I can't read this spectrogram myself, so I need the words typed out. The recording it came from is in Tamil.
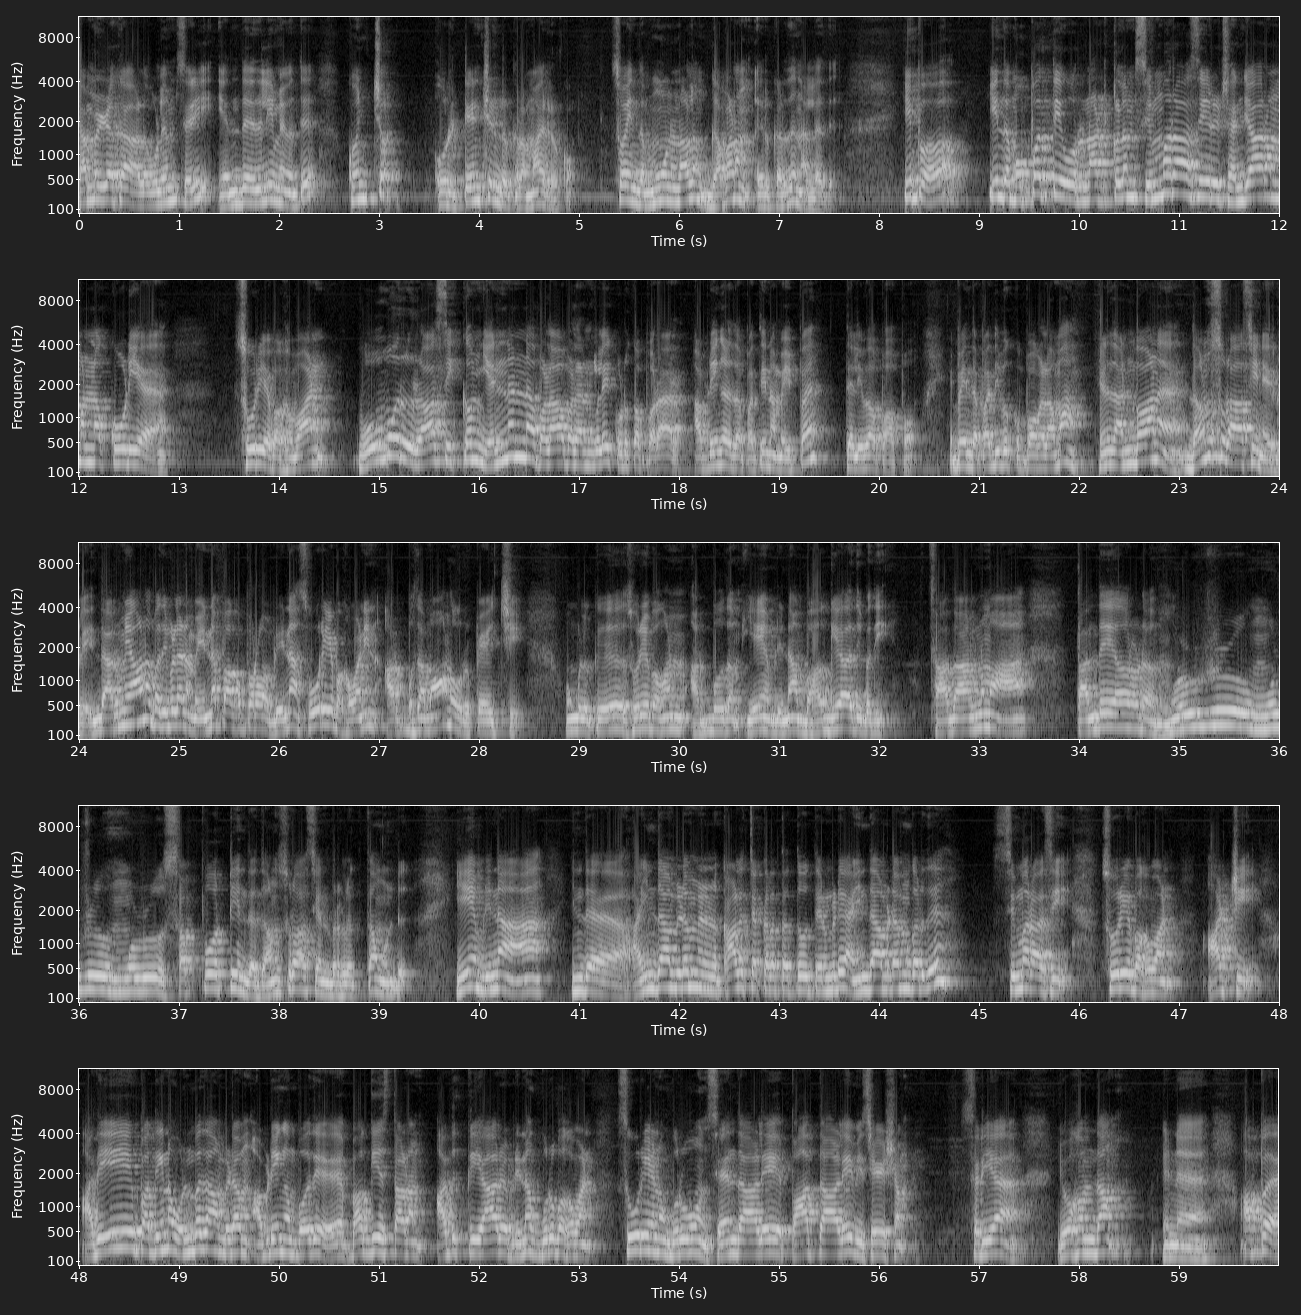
தமிழக அளவிலும் சரி எந்த இதுலேயுமே வந்து கொஞ்சம் ஒரு டென்ஷன் இருக்கிற மாதிரி இருக்கும். ஸோ இந்த மூணு நாளும் கவனம் இருக்கிறது நல்லது. இப்போ இந்த முப்பத்தி ஒரு நாட்களும் சிம்மராசியில் சஞ்சாரம் பண்ணக்கூடிய சூரிய பகவான் ஒவ்வொரு ராசிக்கும் என்னென்ன பலாபலன்களை கொடுக்க போறார் அப்படிங்கிறத பற்றி நம்ம இப்போ தெளிவாக பார்ப்போம். இப்போ இந்த பதிவுக்கு போகலாமா? எனது அன்பான தனுசு ராசி நேர்களே இந்த அருமையான பதிவில் நம்ம என்ன பார்க்க போகிறோம் அப்படின்னா சூரிய பகவானின் அற்புதமான ஒரு பேச்சு. உங்களுக்கு சூரிய பகவான் அற்புதம். ஏன் அப்படின்னா பாக்யாதிபதி. சாதாரணமாக தந்தையாரோட முழு முழு முழு சப்போர்ட்டு இந்த தனுசு ராசி என்பர்களுக்கு தான் உண்டு. ஏன் அப்படின்னா இந்த ஐந்தாம் இடம் காலச்சக்கர தத்துவத்தின்படி ஐந்தாம் இடம்ங்கிறது சிம்மராசி சூரிய பகவான் ஆட்சி. அதே பார்த்தீங்கன்னா ஒன்பதாம் இடம் அப்படிங்கும்போது பாக்கியஸ்தானம் அதுக்கு யார் அப்படின்னா குரு பகவான். சூரியனும் குருவும் சேர்ந்தாலே பார்த்தாலே விசேஷம். சரியா? யோகம்தான். என்ன? அப்போ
